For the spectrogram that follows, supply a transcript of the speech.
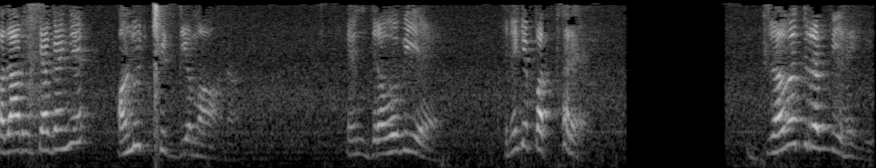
पदार्थ क्या कहेंगे? अनुच्छिद्यमान। इन द्रव भी है, यानी कि पत्थर है। द्रव द्रव्य है ये,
